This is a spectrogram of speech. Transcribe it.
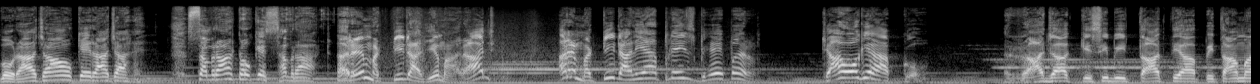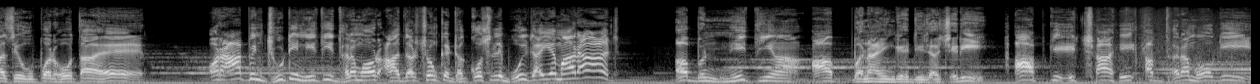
वो राजाओं के राजा हैं, सम्राटों के सम्राट। अरे, मट्टी डालिए महाराज। अरे, मट्टी डालिए अपने इस भे पर। क्या हो गया आपको? राजा किसी भी तात्या पितामा से ऊपर होता है। और आप इन झूठी नीति, धर्म और आदर्शों के ढकोसले भूल जाइए महाराज। अब नीतियाँ आप बनाएँगे, जीजा श्री। आपकी इच्छा ही अब धर्म होगी,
